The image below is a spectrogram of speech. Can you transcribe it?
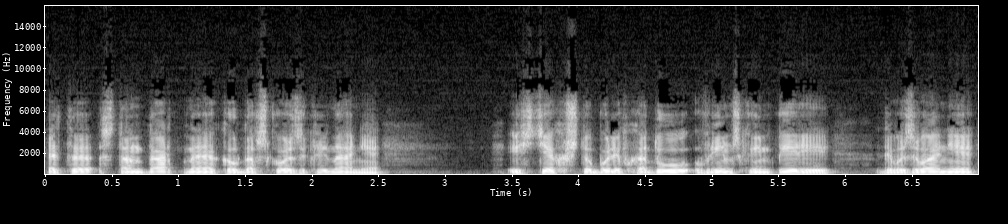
Это стандартное колдовское заклинание. Из тех, что были в ходу в Римской империи для вызывания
